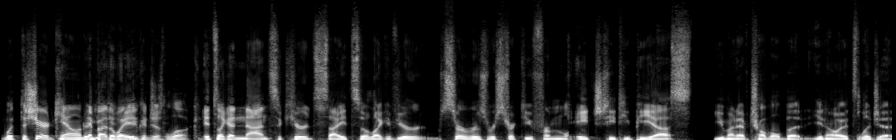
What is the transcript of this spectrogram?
With the shared calendar, And by the can- way- you can just look. It's like a non-secured site. So, like, if your servers restrict you from HTTPS, you might have trouble. But you know, it's legit.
